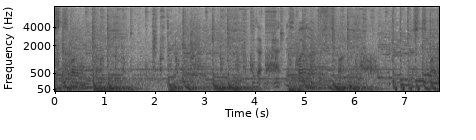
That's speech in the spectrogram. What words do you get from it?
just the spoiler on the. Is that not at the spoiler or just the spoiler? Just the spoiler.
